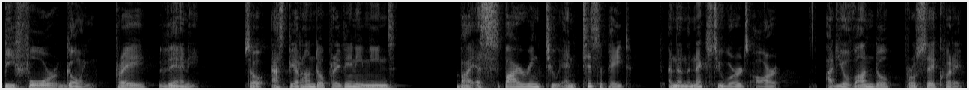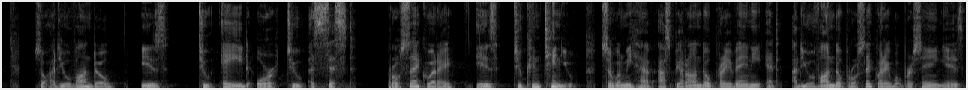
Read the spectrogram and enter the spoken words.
before going. Praeveni. So aspirando praeveni means by aspiring to anticipate, and then the next two words are adiuvando prosequere. So adiuvando is to aid or to assist. Prosequere is to continue. So when we have aspirando praeveni et adiuvando prosequere, what we're saying is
